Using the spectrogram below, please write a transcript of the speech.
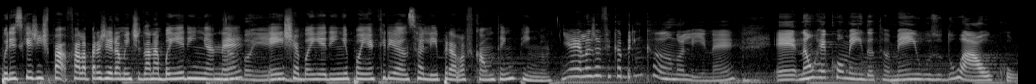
Por isso que a gente fala para geralmente dar na banheirinha, né? banheirinha. Enche a banheirinha e põe a criança ali para ela ficar um tempinho. E aí ela já fica brincando ali, né? É, não recomenda também o uso do álcool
